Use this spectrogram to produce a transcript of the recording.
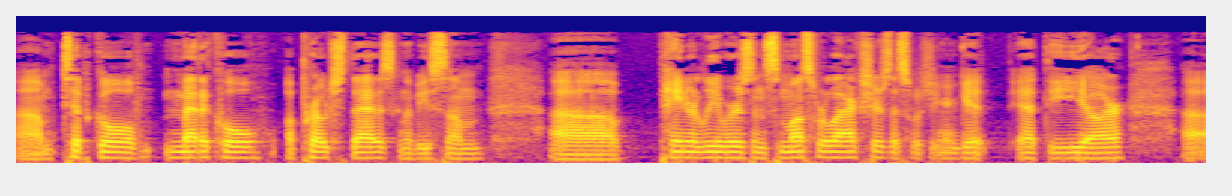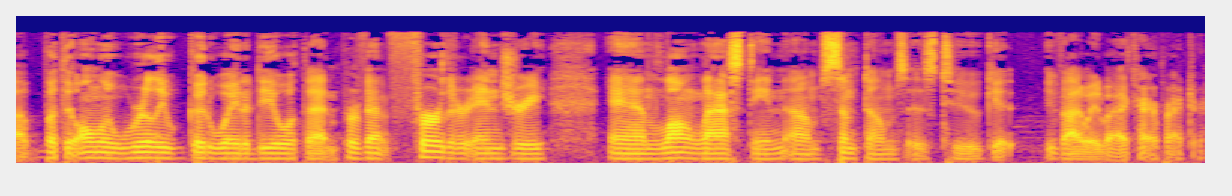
Um, typical medical approach to that is going to be some uh, pain relievers and some muscle relaxers. That's what you're going to get at the ER. Uh, but the only really good way to deal with that and prevent further injury and long lasting um, symptoms is to get evaluated by a chiropractor.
